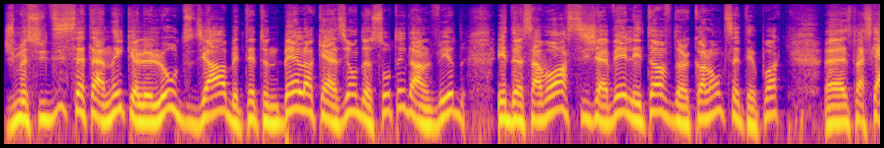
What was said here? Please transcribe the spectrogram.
Je me suis dit cette année que le lot du diable était une belle occasion de sauter dans le vide et de savoir si j'avais l'étoffe d'un colon de cette époque. Euh, c'est parce qu'il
